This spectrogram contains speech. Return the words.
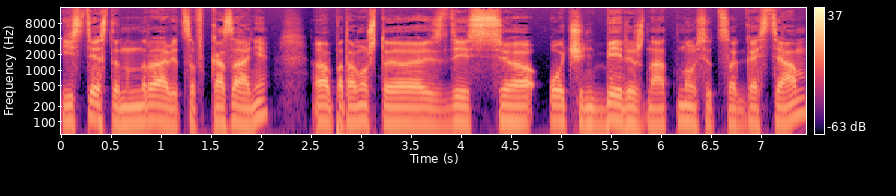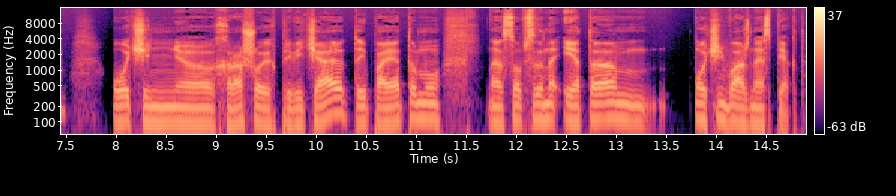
естественно, нравится в Казани, а, потому что здесь э, очень бережно относятся к гостям, очень э, хорошо их привечают, и поэтому, э, собственно, это очень важный аспект.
